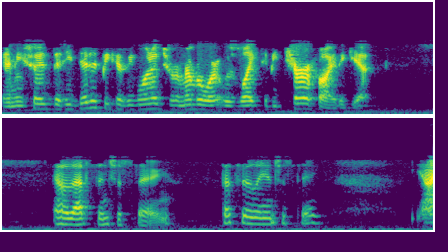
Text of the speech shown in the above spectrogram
and he said that he did it because he wanted to remember what it was like to be terrified again. oh, that's interesting. That's really interesting. Yeah,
